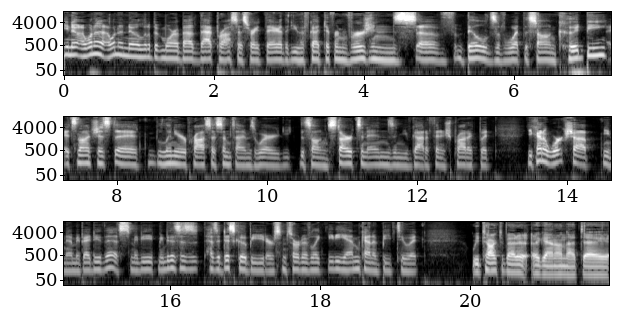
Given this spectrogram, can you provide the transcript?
You know, I want to I want to know a little bit more about that process right there that you have got different versions of builds of what the song could be. It's not just a linear process sometimes where you, the song starts and ends and you've got a finished product, but you kind of workshop, you know, maybe I do this, maybe maybe this is has a disco beat or some sort of like EDM kind of beat to it. We talked about it again on that day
